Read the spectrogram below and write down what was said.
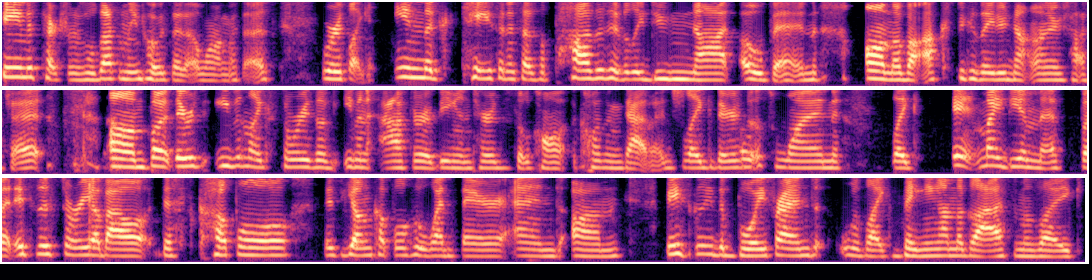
famous pictures. We'll definitely post it along with this, where it's like in the case and it says positively do not open on the box because they do not want to touch it. Um, but there's even like stories of even after it being interred still ca- causing damage. Like there's this one like it might be a myth, but it's the story about this couple, this young couple who went there, and um, basically the boyfriend was like banging on the glass and was like,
